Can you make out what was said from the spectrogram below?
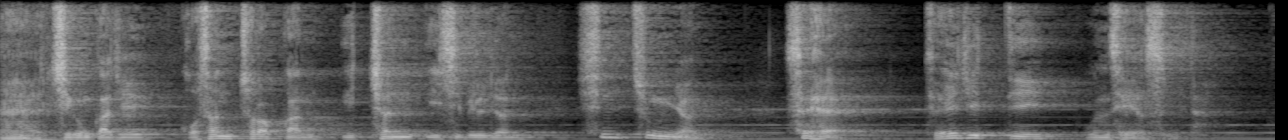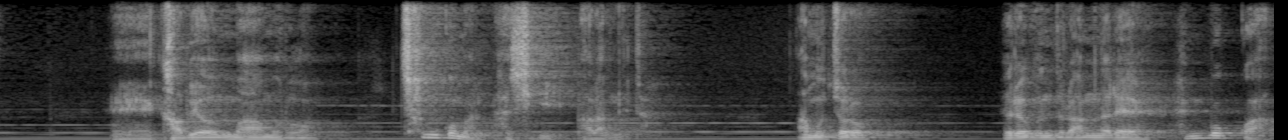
에, 지금까지 고산철학관 2021년 신축년 새해 돼지띠 운세였습니다. 에, 가벼운 마음으로 참고만 하시기 바랍니다. 아무쪼록 여러분들 앞날에 행복과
